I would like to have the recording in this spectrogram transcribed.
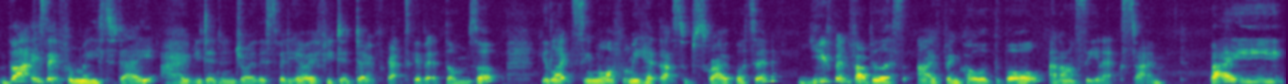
that is it from me today. I hope you did enjoy this video. If you did, don't forget to give it a thumbs up. If you'd like to see more from me, hit that subscribe button. You've been fabulous. I've been Cole the Ball and I'll see you next time. Bye!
